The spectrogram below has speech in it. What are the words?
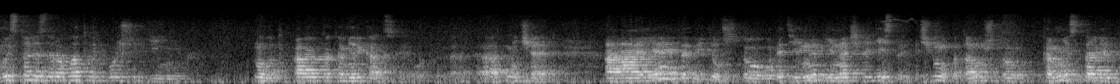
вы стали зарабатывать больше денег, ну вот, а, как американцы вот, э, отмечают. А я это видел, что вот эти энергии начали действовать. Почему? Потому что ко мне стали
